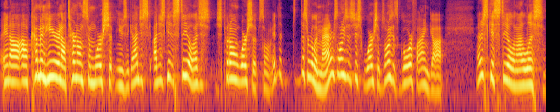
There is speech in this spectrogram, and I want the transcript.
And I'll, I'll, come in here and I'll turn on some worship music. And I just, I just get still. I just, just put on a worship song. It, it doesn't really matter as long as it's just worship, as long as it's glorifying God. And I just get still and I listen.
